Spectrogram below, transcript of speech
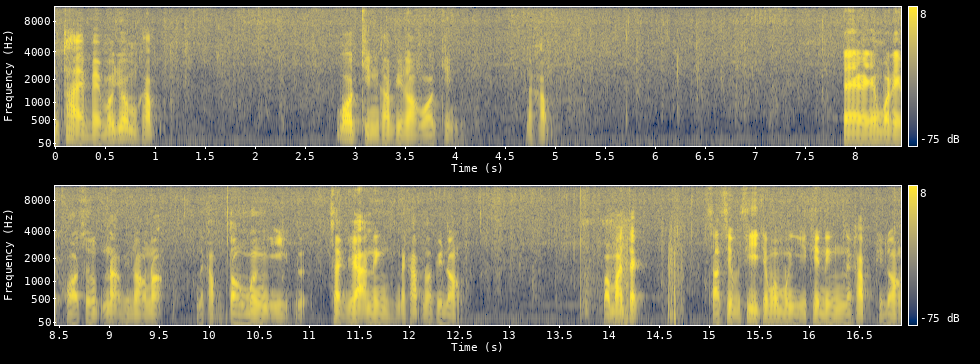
สุดท้ายใบมะยมครับบ่กินครับพี่น้องบ่กินนะครับแต่ก็ยังบ่ได้ขอสรุปนะพี่น้องเนาะนะครับต้องเบิ่งอีกสักระยะหนึ่งนะครับเนาะพี่น้อง ประมาณจักสามสิบนาทีจะมาเบิ่งอีกทีนึงนะครับ พี่น้อง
